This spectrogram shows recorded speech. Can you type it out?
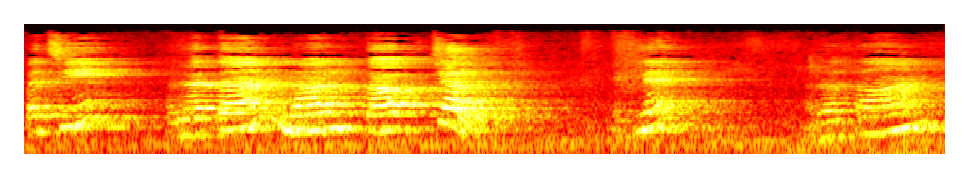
પછી રતન નલ તપ ચલ. એટલે રતન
